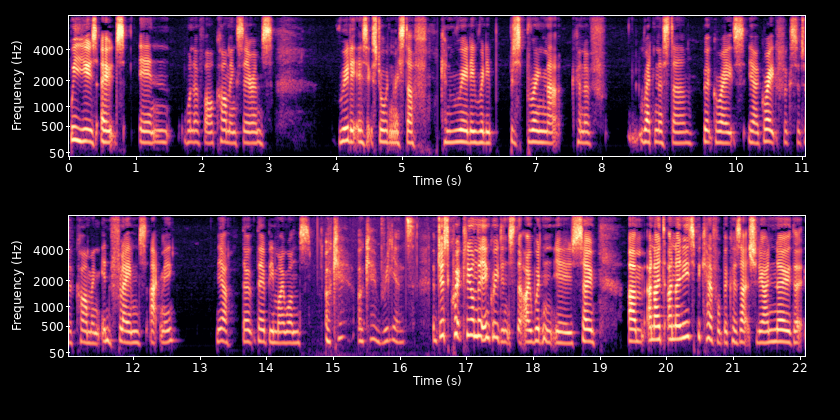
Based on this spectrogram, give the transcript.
We use oats in one of our calming serums. Really is extraordinary stuff. Can really, really just bring that kind of redness down. But great, yeah, great for sort of calming inflamed acne. Yeah, they'd be my ones. Okay, okay, brilliant. Just quickly on the ingredients that I wouldn't use. So um, and I and I need to be careful because actually I know that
